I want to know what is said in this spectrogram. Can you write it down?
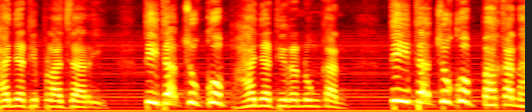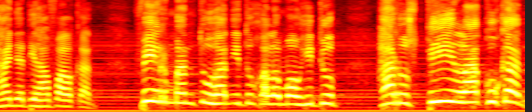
hanya dipelajari, tidak cukup hanya direnungkan, tidak cukup bahkan hanya dihafalkan. Firman Tuhan itu kalau mau hidup harus dilakukan.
